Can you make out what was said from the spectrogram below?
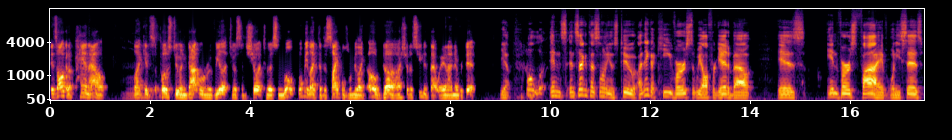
it's all going to pan out mm-hmm. like it's supposed to, and God will reveal it to us and show it to us, and we'll we'll be like the disciples. We'll be like, oh, duh, I should have seen it that way, and I never did. Yeah. Well, in in Second Thessalonians two, I think a key verse that we all forget about is in verse five when he says,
